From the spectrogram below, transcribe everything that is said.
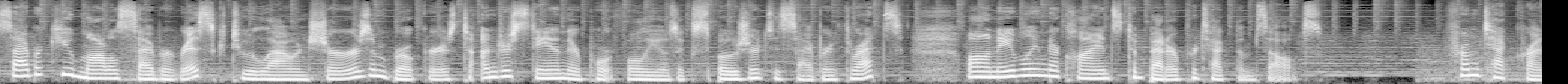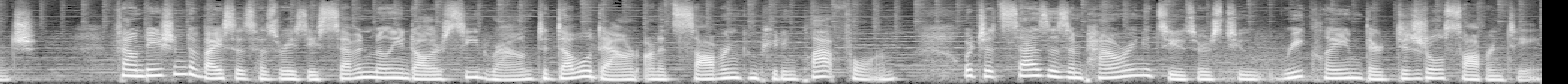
Cybercube models cyber risk to allow insurers and brokers to understand their portfolio's exposure to cyber threats while enabling their clients to better protect themselves. From TechCrunch, Foundation Devices has raised a $7 million seed round to double down on its sovereign computing platform, which it says is empowering its users to reclaim their digital sovereignty.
